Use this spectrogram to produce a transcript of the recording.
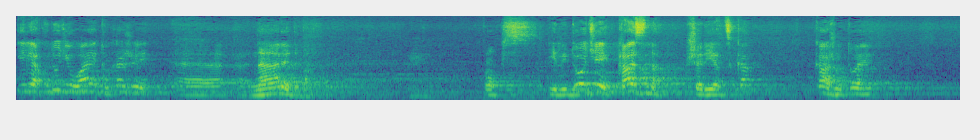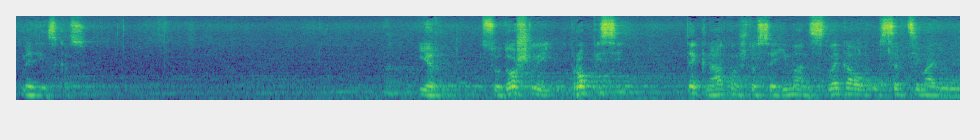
ili ako dođe u ajetu kaže e, naredba propis. Ili dođe kazna šerijatska, kažu to je medinska su. Jer su došli propisi tek nakon što se iman slegao u srcima ljudi.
